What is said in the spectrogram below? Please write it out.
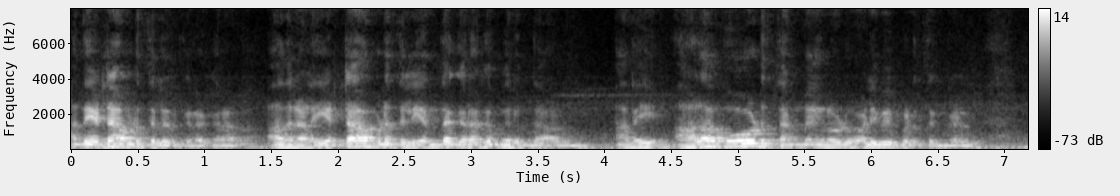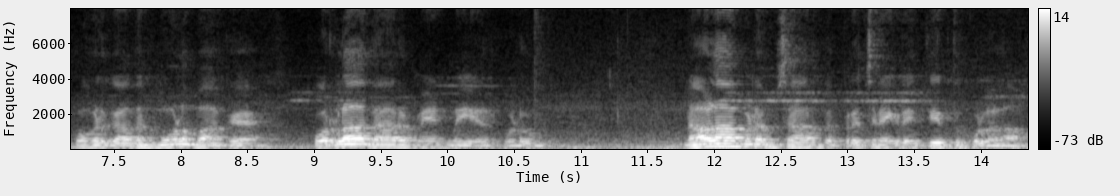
அந்த எட்டாம் இடத்தில் இருக்கிற கிரகம். அதனால் எட்டாம் இடத்தில் எந்த கிரகம் இருந்தாலும் அதை அளவோடு தன்மைகளோடு வலிமைப்படுத்துங்கள். உங்களுக்கு அதன் மூலமாக பொருளாதார மேன்மை ஏற்படும். நாலாம் இடம் சார்ந்த பிரச்சனைகளை தீர்த்து கொள்ளலாம்.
